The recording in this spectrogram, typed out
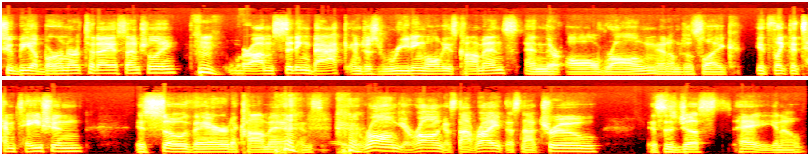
to be a burner today, essentially, hmm. where I'm sitting back and just reading all these comments and they're all wrong. And I'm just like, it's like the temptation is so there to comment and say, you're wrong, you're wrong, that's not right, that's not true. This is just, hey, you know,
